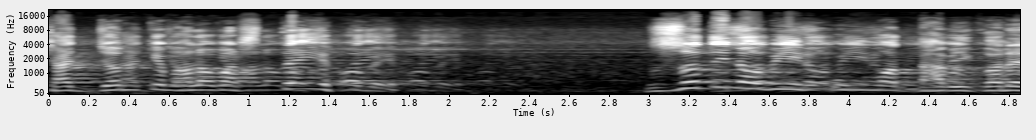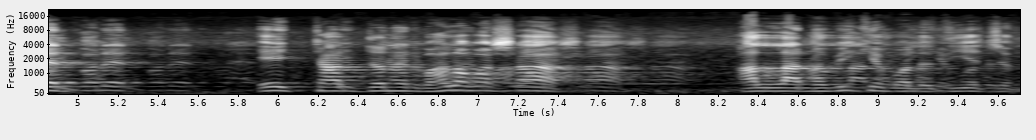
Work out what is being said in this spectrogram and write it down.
চারজনকে ভালোবাসতেই হবে। যদি নবীর উম্মত দাবি করেন, এই চারজনের ভালোবাসা আল্লাহ নবীকে বলে দিয়েছেন।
